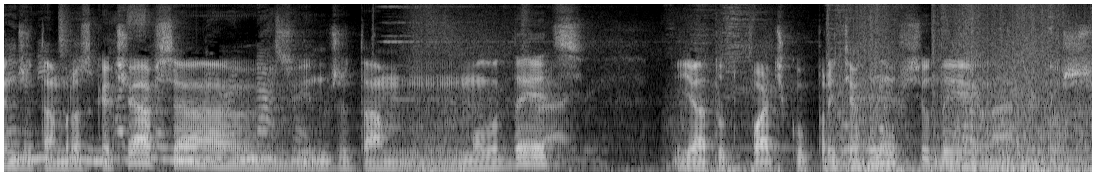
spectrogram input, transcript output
Він же там розкачався, він же там молодець. Я тут пачку притягнув сюди, тож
